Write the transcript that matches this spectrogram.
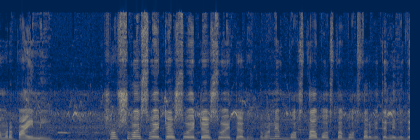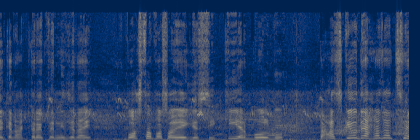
আমরা পাইনি। সবসময় সোয়েটার সোয়েটার সোয়েটার তো মানে বস্তা বস্তা, বস্তার ভিতরে নিজেদেরকে রাখতে রাখতে নিজেরাই বস্তা পচা হয়ে গেছি, কি আর বলব? তা আজকেও দেখা যাচ্ছে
